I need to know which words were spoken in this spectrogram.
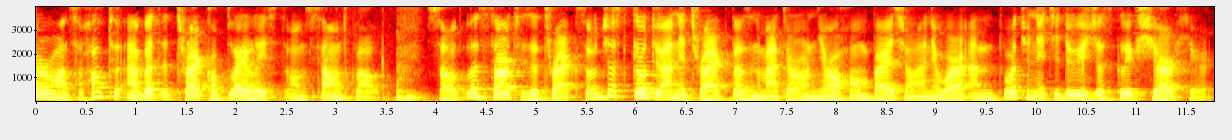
everyone, so how to embed a track or playlist on SoundCloud. So let's start with a track. So just go to any track, doesn't matter on your homepage or anywhere and what you need to do is just click share here.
